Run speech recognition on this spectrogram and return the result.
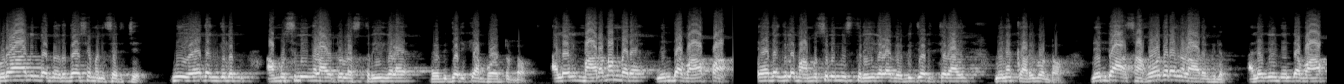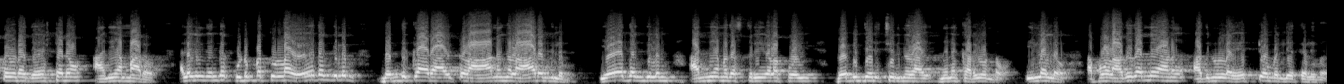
ഖുറാനിന്റെ നിർദ്ദേശം അനുസരിച്ച് നീ ഏതെങ്കിലും അമുസ്ലിങ്ങളായിട്ടുള്ള സ്ത്രീകളെ വ്യഭിചരിക്കാൻ പോയിട്ടുണ്ടോ? അല്ലെങ്കിൽ മരണം വരെ നിന്റെ വാപ്പ ഏതെങ്കിലും അമുസ്ലിം സ്ത്രീകളെ വ്യഭിചരിച്ചതായി നിനക്കറിവുണ്ടോ? നിന്റെ സഹോദരങ്ങൾ ആരെങ്കിലും അല്ലെങ്കിൽ നിന്റെ വാപ്പയുടെ ജ്യേഷ്ഠനോ അനിയന്മാരോ അല്ലെങ്കിൽ നിന്റെ കുടുംബത്തുള്ള ഏതെങ്കിലും ബന്ധുക്കാരായിട്ടുള്ള ആണുങ്ങൾ ആരെങ്കിലും ഏതെങ്കിലും അന്യമത സ്ത്രീകളെ പോയി വ്യഭിചരിച്ചിരുന്നതായി നിനക്കറിവുണ്ടോ? ഇല്ലല്ലോ. അപ്പോൾ അത് തന്നെയാണ് അതിനുള്ള ഏറ്റവും വലിയ തെളിവ്.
